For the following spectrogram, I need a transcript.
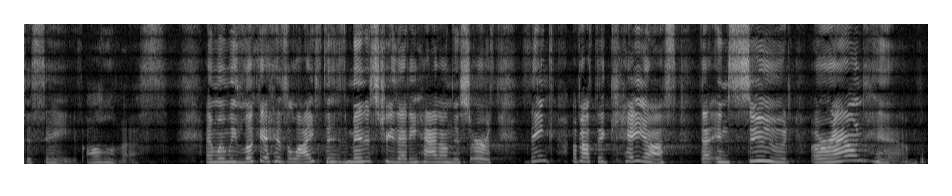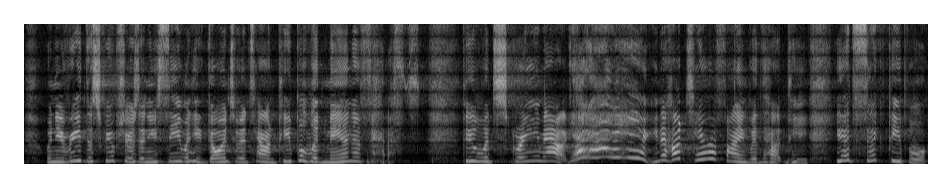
to save, all of us. And when we look at his life, his ministry that he had on this earth, think about the chaos that ensued around him. When you read the scriptures and you see when he'd go into a town, people would manifest People would scream out, Get out of here! You know, how terrifying would that be? You had sick people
